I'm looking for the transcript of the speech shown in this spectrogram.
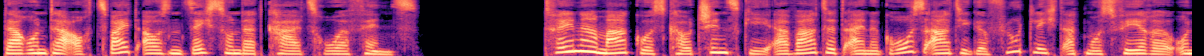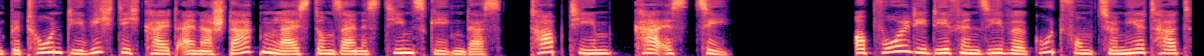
darunter auch 2600 Karlsruher Fans. Trainer Markus Kauczynski erwartet eine großartige Flutlichtatmosphäre und betont die Wichtigkeit einer starken Leistung seines Teams gegen das Top-Team KSC. Obwohl die Defensive gut funktioniert hat,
